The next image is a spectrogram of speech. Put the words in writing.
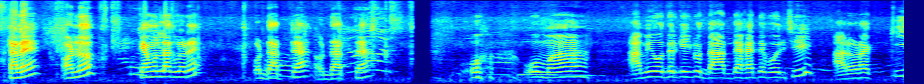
তাহলে অর্ণব কেমন লাগল রে? ওর দাঁতটা ওর দাঁতটা। ও ও মা আমি ওদেরকে একটু দাঁত দেখাতে বলছি আর ওরা কি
